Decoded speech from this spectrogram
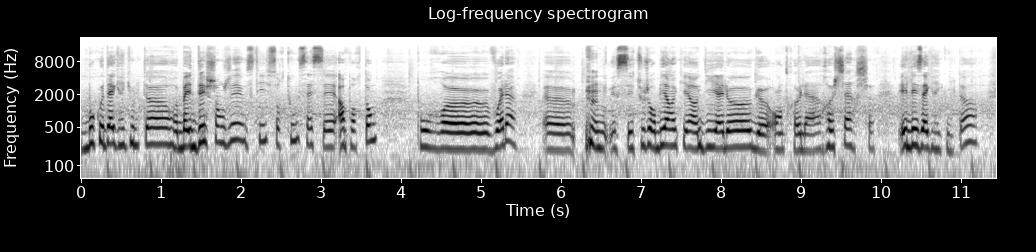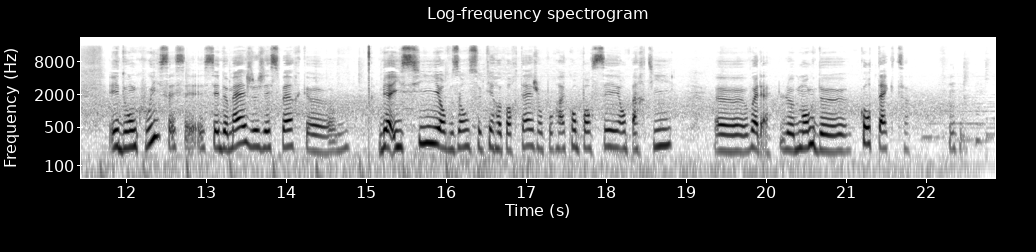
beaucoup d'agriculteurs, bah, d'échanger aussi, surtout, ça c'est important pour, euh, voilà, c'est toujours bien qu'il y ait un dialogue entre la recherche et les agriculteurs. Et donc oui, c'est dommage. J'espère que bien ici, en faisant ce petit reportage, on pourra compenser en partie euh, voilà, le manque de contact.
